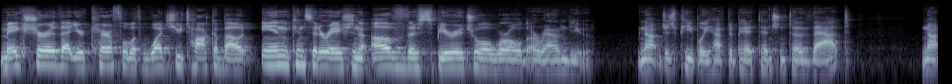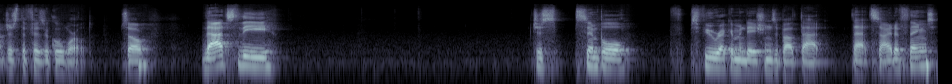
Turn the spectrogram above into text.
make sure that you're careful with what you talk about in consideration of the spiritual world around you, not just people. You have to pay attention to that, not just the physical world. So that's the just simple few recommendations about that that side of things.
